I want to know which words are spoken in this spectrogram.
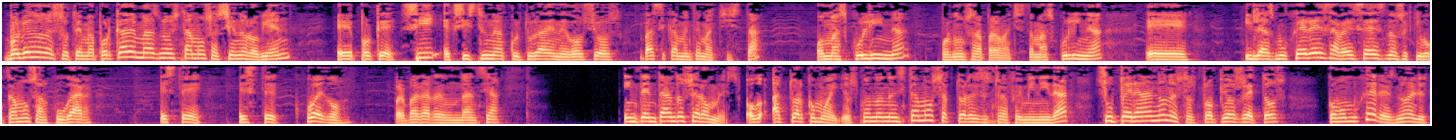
Volviendo a nuestro tema, porque además no estamos haciéndolo bien, eh, porque sí existe una cultura de negocios básicamente machista o masculina, por no usar la palabra machista, masculina, eh, y las mujeres a veces nos equivocamos al jugar este, este juego, por valga la redundancia, intentando ser hombres o actuar como ellos, cuando necesitamos actuar desde nuestra feminidad, superando nuestros propios retos como mujeres, ¿no? El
